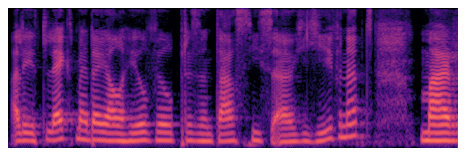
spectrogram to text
Allee, het lijkt mij dat je al heel veel presentaties eh, gegeven hebt. Maar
